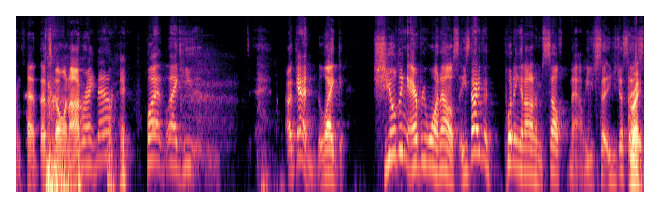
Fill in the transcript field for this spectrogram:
that, that's going on right now," right. but like he, again, like shielding everyone else. He's not even putting it on himself now. He just he just says, right.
